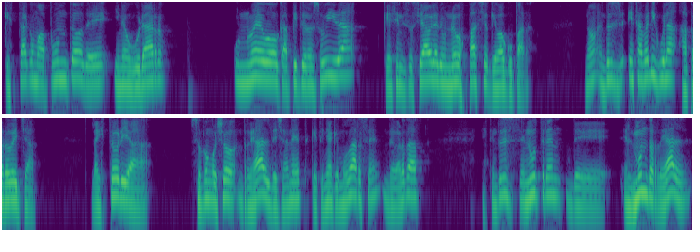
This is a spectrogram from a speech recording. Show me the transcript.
que está como a punto de inaugurar un nuevo capítulo en su vida que es indisociable de un nuevo espacio que va a ocupar. ¿no? Entonces, esta película aprovecha la historia, supongo yo, real de Janet, que tenía que mudarse, de verdad. Este, entonces se nutren de el mundo real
